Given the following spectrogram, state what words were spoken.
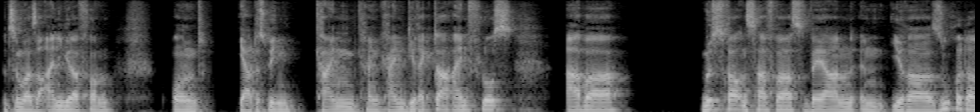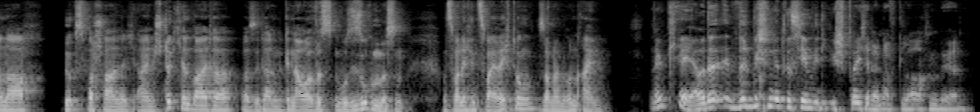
beziehungsweise einige davon. Und ja, deswegen kein, kein, kein direkter Einfluss, aber Mystra und Savras wären in ihrer Suche danach höchstwahrscheinlich ein Stückchen weiter, weil sie dann genauer wüssten, wo sie suchen müssen. Und zwar nicht in zwei Richtungen, sondern nur in eine. Okay, aber da würde mich schon interessieren, wie die Gespräche dann abgelaufen wären.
